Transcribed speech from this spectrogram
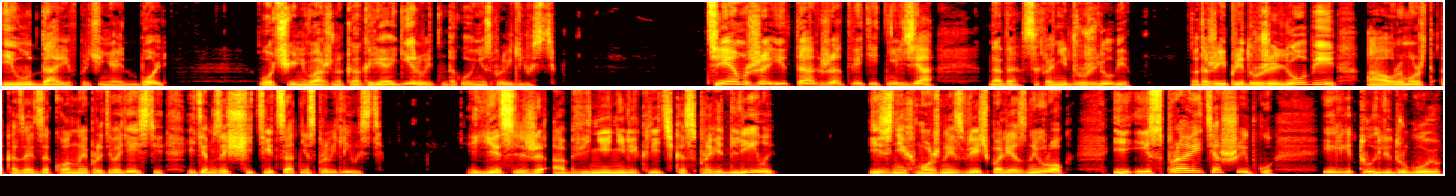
и, ударив, причиняет боль, очень важно, как реагировать на такую несправедливость. Тем же и так же ответить нельзя, надо сохранить дружелюбие. Но даже и при дружелюбии аура может оказать законное противодействие и тем защититься от несправедливости. Если же обвинение или критика справедливы, из них можно извлечь полезный урок и исправить ошибку или ту или другую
